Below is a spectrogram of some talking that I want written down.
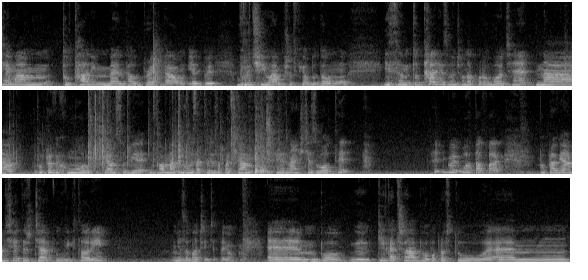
Dzisiaj mam totalny mental breakdown. Jakby wróciłam przed chwilą do domu. Jestem totalnie zmęczona po robocie. Na poprawę humoru kupiłam sobie dwa magnumy, za które zapłaciłam 14 zł. Jakby what the fuck. Poprawiałam dzisiaj też dziarkę u Wiktorii. Nie zobaczycie tego. Em, bo y, kilka trzeba było po prostu em,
